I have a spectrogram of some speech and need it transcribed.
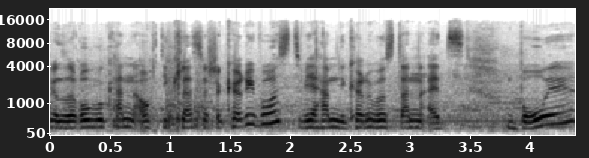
Unser Robo kann auch die klassische Currywurst. Wir haben die Currywurst dann als Bowl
